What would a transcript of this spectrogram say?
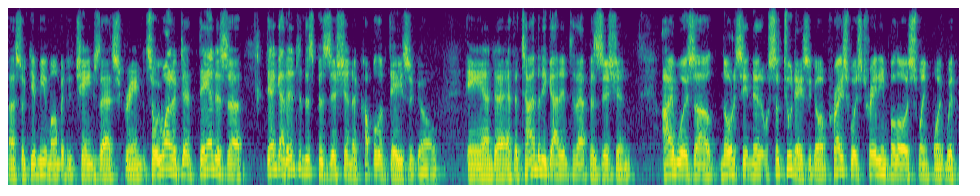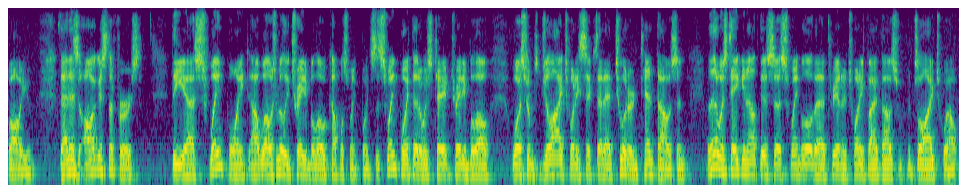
Uh, so give me a moment to change that screen. So we wanted to, Dan is uh, Dan got into this position a couple of days ago, and uh, at the time that he got into that position, I was uh, noticing that it was so two days ago, and price was trading below a swing point with volume. That is August the 1st. The uh, swing point, uh, well, it was really trading below a couple swing points. The swing point that it was tra- trading below was from July 26th that had 210,000, and then it was taking out this uh, swing low that had 325,000 from July 12th.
